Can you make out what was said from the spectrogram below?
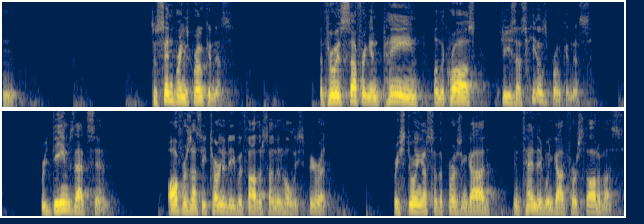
Hmm. So sin brings brokenness. And through his suffering and pain on the cross, Jesus heals brokenness, redeems that sin, offers us eternity with Father, Son, and Holy Spirit restoring us to the person God intended when God first thought of us.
